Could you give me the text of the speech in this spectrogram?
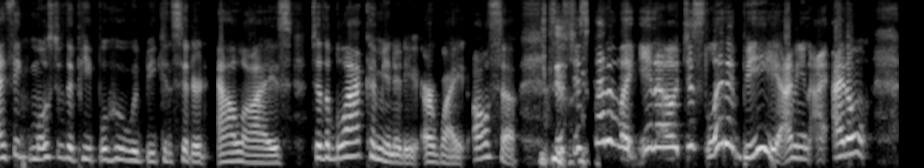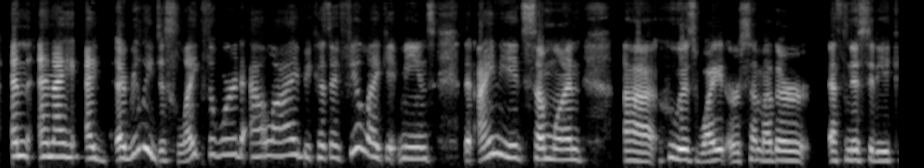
I think most of the people who would be considered allies to the black community are white also. So it's just kind of like, you know, just let it be. I mean, I, I don't and and I, I I really dislike the word ally because I feel like it means that I need someone uh who is white or some other ethnicity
